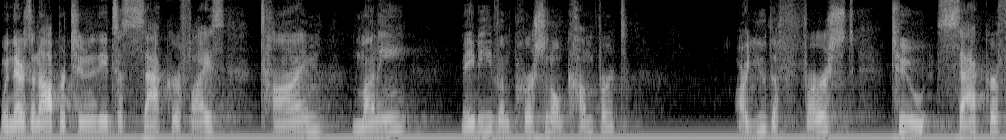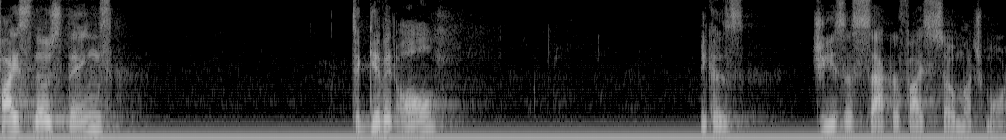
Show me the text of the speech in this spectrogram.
When there's an opportunity to sacrifice time, money, maybe even personal comfort, are you the first to sacrifice those things to give it all? Because Jesus sacrificed so much more.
